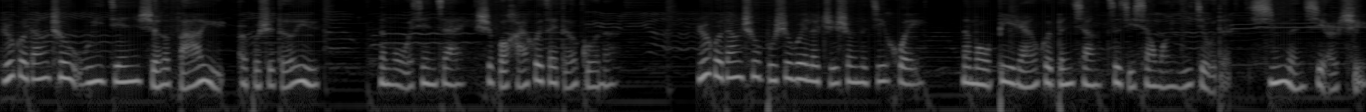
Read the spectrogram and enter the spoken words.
如果当初无意间学了法语而不是德语，那么我现在是否还会在德国呢？如果当初不是为了直升的机会，那么我必然会奔向自己向往已久的新闻系而去。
